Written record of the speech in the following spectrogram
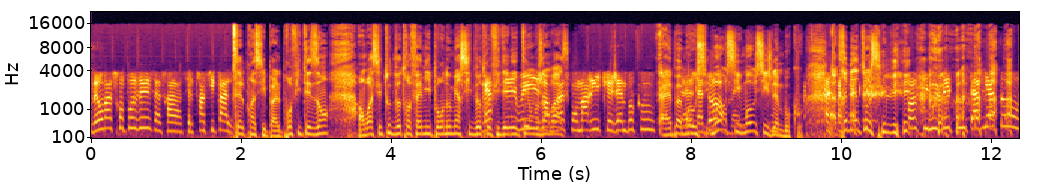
Mais on va se reposer, ça sera, c'est le principal. C'est le principal. Profitez-en. Embrassez toute votre famille pour nous. Merci de votre Merci, fidélité. oui, on vous embrasse. j'embrasse mon mari que j'aime beaucoup. Eh ben, moi Euh, aussi, moi aussi, moi aussi, je l'aime beaucoup. À très bientôt, Sylvie. Je pense qu'il nous écoute. À bientôt.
